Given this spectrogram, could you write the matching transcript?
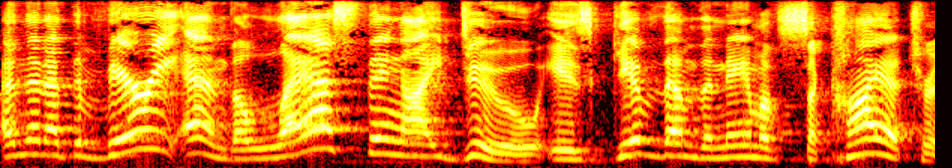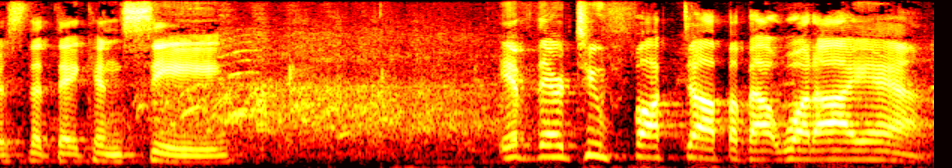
And then at the very end, the last thing I do is give them the name of psychiatrist that they can see if they're too fucked up about what I am.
